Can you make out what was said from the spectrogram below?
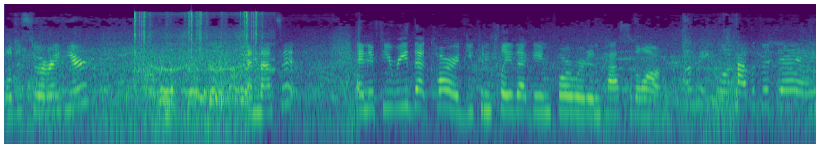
we'll just do it right here. And that's it. And if you read that card, you can play that game forward and pass it along. Okay, cool. Have a good day.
